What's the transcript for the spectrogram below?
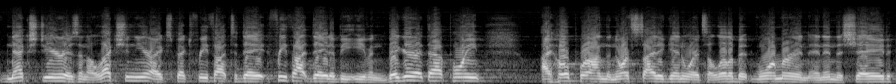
Next year is an election year. I expect Free Thought Today, Free Thought Day to be even bigger at that point. I hope we're on the north side again where it's a little bit warmer and, and in the shade,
